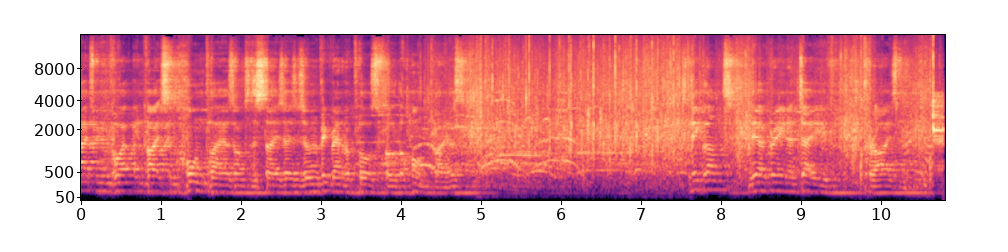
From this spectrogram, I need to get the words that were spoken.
like to invite some horn players onto the stage, ladies and gentlemen. A big round of applause for the horn players. Nick Lunt, Leo Green and Dave Priseman.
